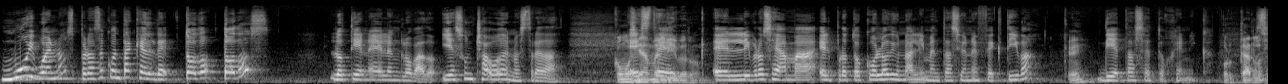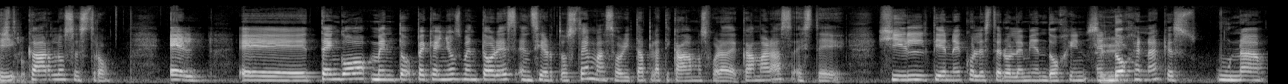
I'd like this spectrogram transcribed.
muy buenos, pero hace cuenta que el de todo, todos lo tiene él englobado y es un chavo de nuestra edad. ¿Cómo se llama el este, libro? El libro se llama El protocolo de una alimentación efectiva, dieta cetogénica. Por Carlos sí, Carlos Estro. Él Eh, tengo pequeños mentores en ciertos temas. Ahorita platicábamos fuera de cámaras. Este, Gil tiene colesterolemia endógena, que es una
